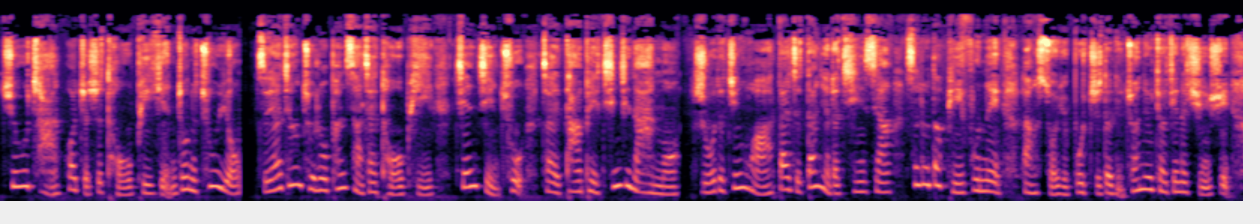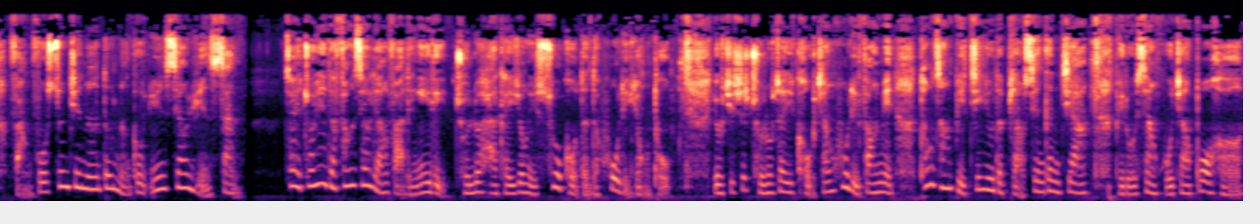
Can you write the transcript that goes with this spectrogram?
纠缠或者是头皮严重的出油。只要将纯露喷洒在头皮、肩颈处，再搭配轻轻的按摩，植物的精华带着淡雅的清香渗入到皮肤内，让所有不值得你钻牛角尖的情绪，仿佛瞬间呢都能够烟消云散。在专业的芳香疗法领域里，纯露还可以用于漱口等的护理用途，尤其是纯露在于口腔护理方面，通常比精油的表现更佳。比如像胡椒薄荷、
